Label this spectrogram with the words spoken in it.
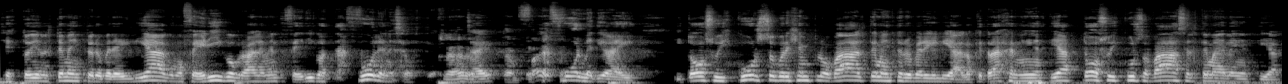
Si estoy en el tema de interoperabilidad como Federico, probablemente Federico está full en esa cuestión. Claro, Está full metido ahí. Y todo su discurso, por ejemplo, va al tema de interoperabilidad. Los que trabajan en identidad, todo su discurso va hacia el tema de la identidad.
